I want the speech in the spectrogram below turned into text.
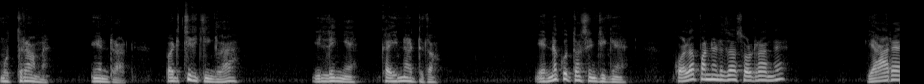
முத்துராம என்றார். படிச்சிருக்கீங்களா? இல்லைங்க. கை நாட்டு தான் என்ன குத்தம் செஞ்சீங்க? கொலை பண்ணினதா சொல்கிறாங்க யாரை?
